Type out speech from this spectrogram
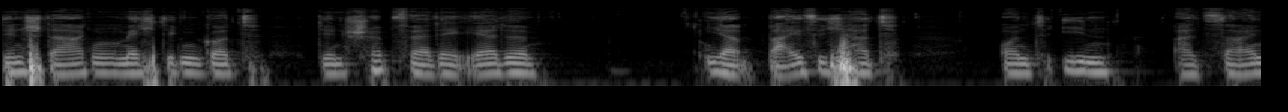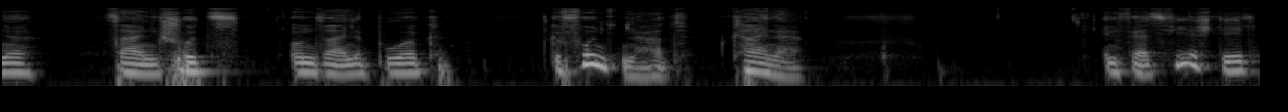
den starken, mächtigen Gott, den Schöpfer der Erde, ja, bei sich hat und ihn als seine, seinen Schutz und seine Burg gefunden hat? Keiner. In Vers 4 steht,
